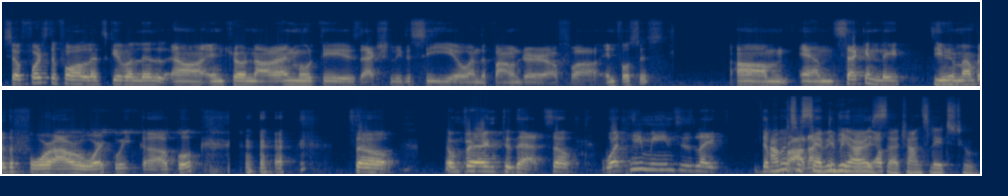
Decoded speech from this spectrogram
So first of all, let's give a little uh, intro. Narayan Murthy is actually the CEO and the founder of uh, Infosys. Um, and secondly, do you remember the four-hour workweek uh, book? so comparing to that. So what he means is like the how much does seventy hours of, uh, translate to?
